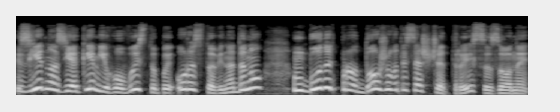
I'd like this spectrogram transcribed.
згідно з яким його виступи у Ростові на Дону будуть продовжуватися ще три сезони.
